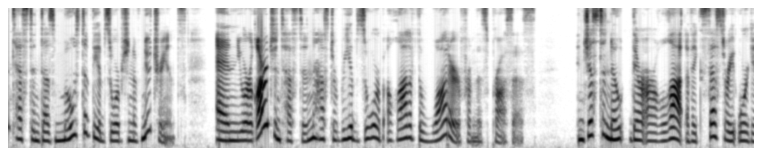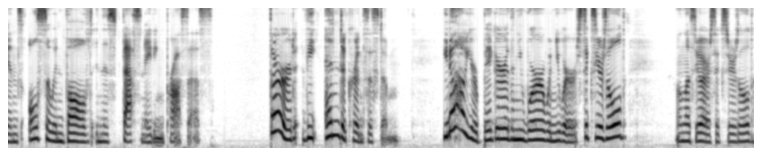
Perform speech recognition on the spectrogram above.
intestine does most of the absorption of nutrients, and your large intestine has to reabsorb a lot of the water from this process. And just to note, there are a lot of accessory organs also involved in this fascinating process. Third, the endocrine system. You know how you're bigger than you were when you were six years old? Unless you are six years old.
